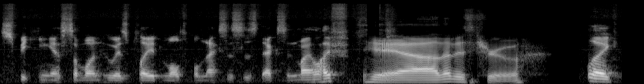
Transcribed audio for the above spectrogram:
speaking as someone who has played multiple Nexus's decks in my life. Yeah, that is true. Like,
